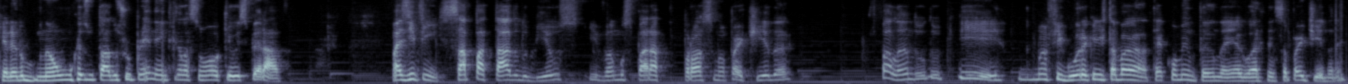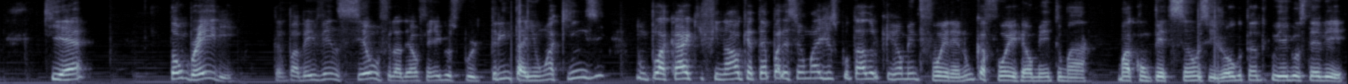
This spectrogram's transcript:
Querendo não um resultado surpreendente em relação ao que eu esperava. Mas enfim, sapatado do Bills e vamos para a próxima partida, falando do que uma figura que a gente estava até comentando aí agora nessa partida, né? Que é Tom Brady. Tampa Bay venceu o Philadelphia Eagles por 31 a 15, num placar que final que até pareceu mais disputado do que realmente foi, né? Nunca foi realmente uma, uma competição esse jogo, tanto que o Eagles teve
